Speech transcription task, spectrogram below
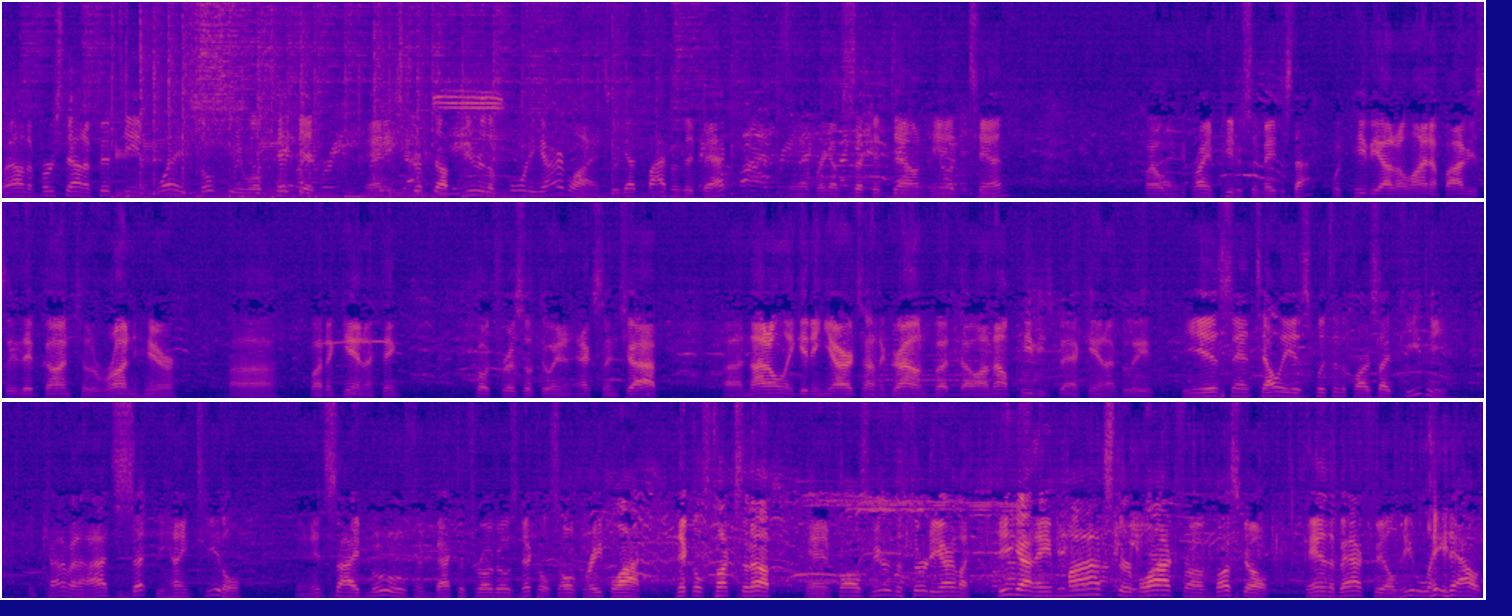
Well, on the first down of 15 plays, Shulsky will take it, and he's tripped up near the 40 yard line. So we got five of it back, and bring up second down and 10. Well, Ryan, Ryan Peterson made the stop. With Peavy out of the lineup, obviously they've gone to the run here. Uh, but again, I think Coach Rizzo doing an excellent job, uh, not only getting yards on the ground, but uh, well, now Peavy's back in, I believe. He is. Santelli is split to the far side. Peavy in kind of an odd set behind Tietel. An inside move, and back to throw goes Nichols. Oh, great block. Nichols tucks it up and falls near the 30 yard line. He got a monster block from Busco in the backfield. He laid out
